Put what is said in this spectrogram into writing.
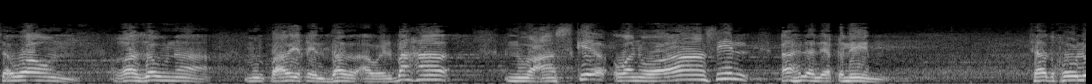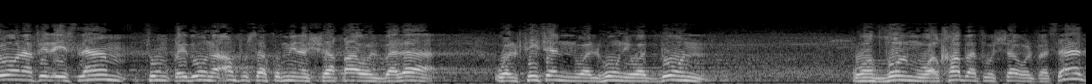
سواء غزونا من طريق البر أو البحر نعسكر ونراسل أهل الإقليم. تدخلون في الإسلام تنقذون أنفسكم من الشقاء والبلاء والفتن والهون والدون. والظلم والخبث والشر والفساد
